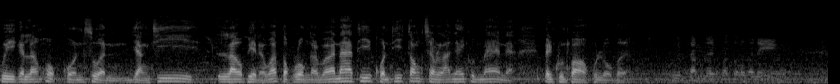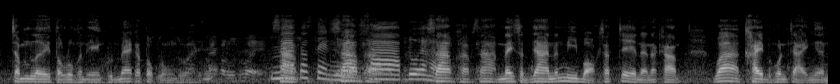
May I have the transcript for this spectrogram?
คุยกันแล้ว 6 คนส่วนอย่างที่เราเพียงแต่ว่าตกลงกันว่าหน้าที่คนที่ต้องชำระเงินให้คุณแม่เนี่ยเป็นคุณปอกับคุณโรเบิร์ต จำเลยตกลงกันเอง คุณแม่ก็ตกลงด้วย แม่ก็รู้ด้วย แม่ก็เซ็นทรารับบครับทราบด้วยทราค่ะ บครับทราบในสัญญานั้นมีบอกชัดเจนนะนะครับ ว่าใครเป็นคนจ่ายเงิน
